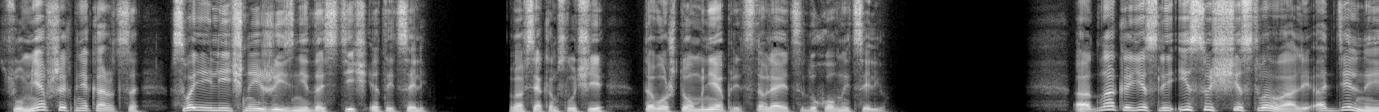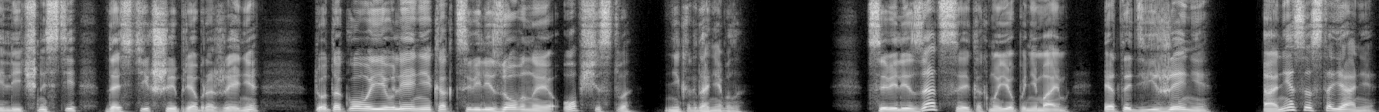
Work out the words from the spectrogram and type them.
сумевших, мне кажется, в своей личной жизни достичь этой цели. Во всяком случае, того, что мне представляется духовной целью. Однако, если и существовали отдельные личности, достигшие преображения, то такого явления, как цивилизованное общество, никогда не было. Цивилизация, как мы ее понимаем, это движение, а не состояние,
